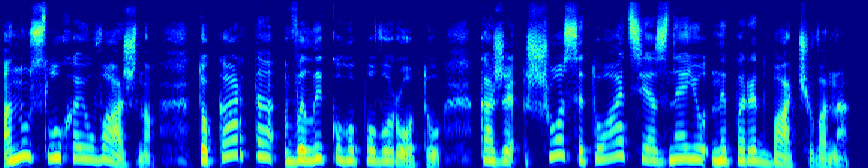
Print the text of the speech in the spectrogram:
Ану, слухай уважно. То карта великого повороту. Каже, що ситуація з нею непередбачувана,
